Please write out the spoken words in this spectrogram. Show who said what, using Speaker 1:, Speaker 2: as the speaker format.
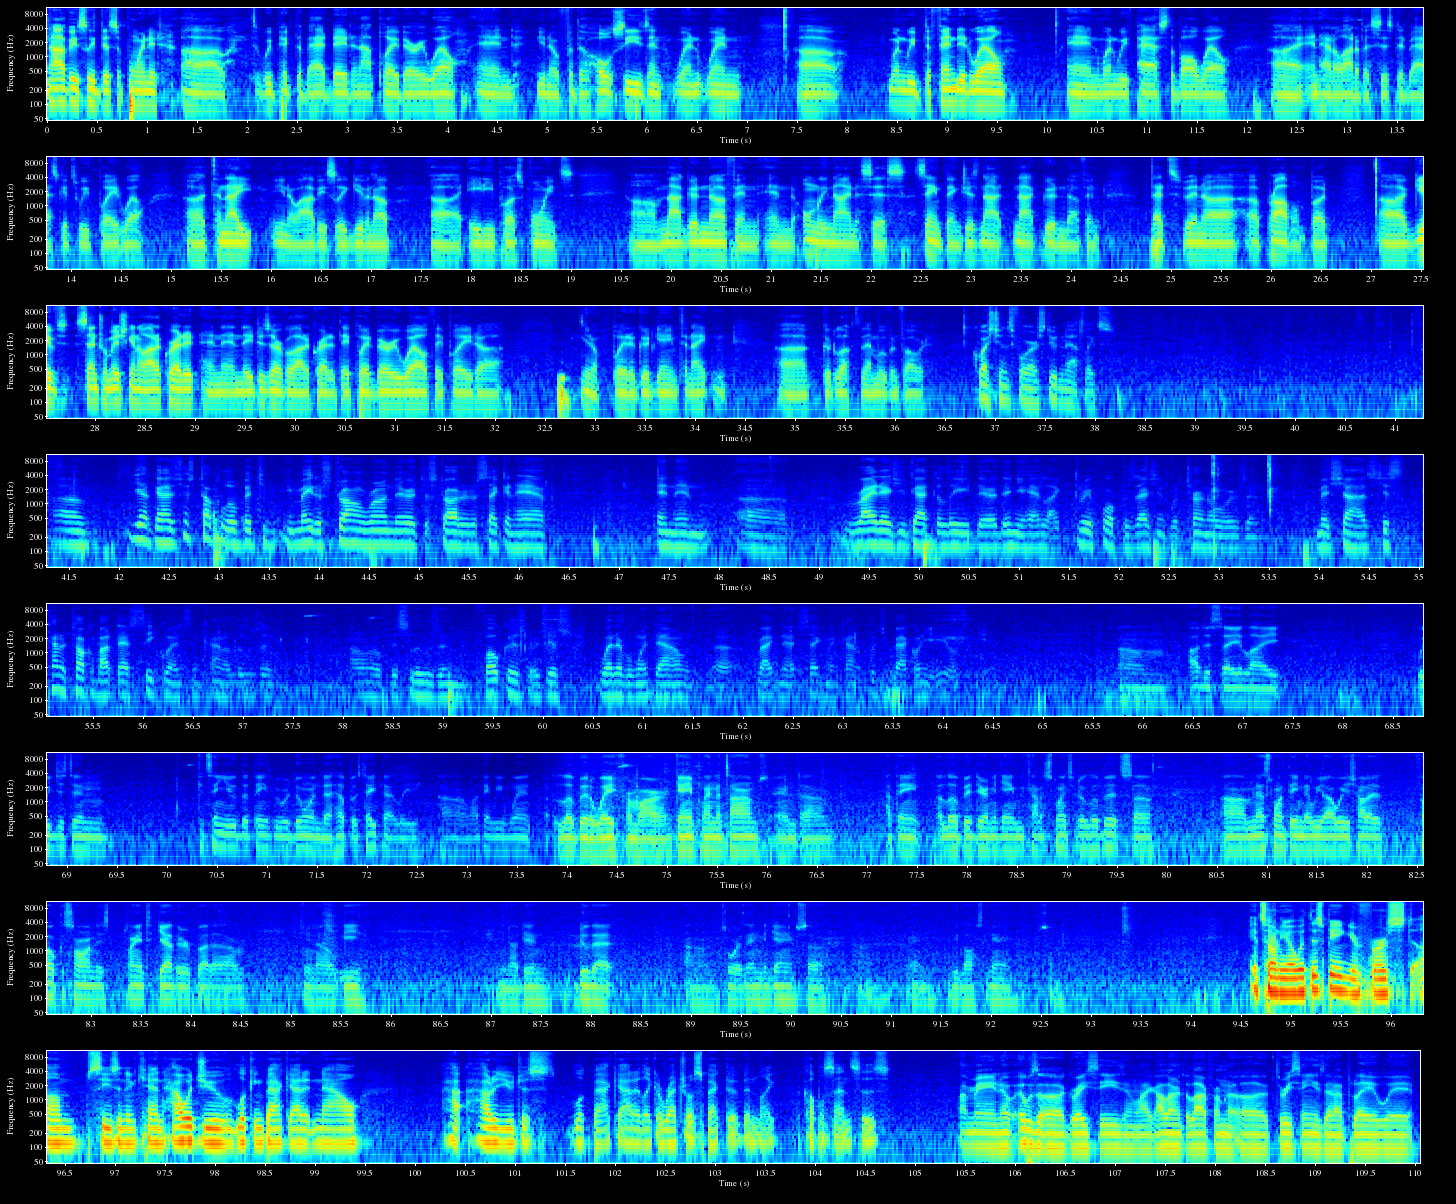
Speaker 1: Obviously disappointed. Uh, we picked a bad day to not play very well, and you know, for the whole season, when when uh, when we've defended well, and when we've passed the ball well, uh, and had a lot of assisted baskets, we've played well. Uh, tonight, you know, obviously giving up uh, 80 plus points, um, not good enough, and and only nine assists. Same thing, just not not good enough, and that's been a, a problem, but uh, gives Central Michigan a lot of credit, and, and they deserve a lot of credit. They played very well. They played, uh, you know, played a good game tonight, and uh, good luck to them moving forward.
Speaker 2: Questions for our student athletes?
Speaker 3: Uh, yeah, guys, just talk a little bit. You, you made a strong run there at the start of the second half, and then uh, right as you got the lead there, then you had like three or four possessions with turnovers and missed shots. Just kind of talk about that sequence and kind of losing. I don't know if it's losing focus or just whatever went down uh, right in that segment, kind of put you back on your heels again.
Speaker 4: Um, I'll just say like we just didn't continue the things we were doing to help us take that lead. Um, I think we went a little bit away from our game plan at times, and um, I think a little bit during the game we kind of splintered a little bit. So um, that's one thing that we always try to focus on is playing together. But um, you know we you know didn't do that um, towards the end of the game. So um, and we lost the game. So.
Speaker 5: Antonio, with this being your first um, season in Kent, how would you, looking back at it now, how, how do you just look back at it like a retrospective in like a couple sentences?
Speaker 6: I mean, it, it was a great season. Like I learned a lot from the uh, three seniors that I played with,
